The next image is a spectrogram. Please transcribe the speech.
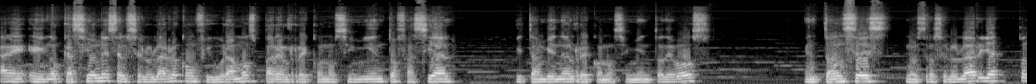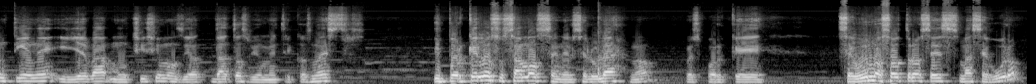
eh, en ocasiones el celular lo configuramos para el reconocimiento facial y también el reconocimiento de voz. Entonces, nuestro celular ya contiene y lleva muchísimos datos biométricos nuestros. ¿Y por qué los usamos en el celular? ¿no? Pues porque según nosotros es más seguro,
